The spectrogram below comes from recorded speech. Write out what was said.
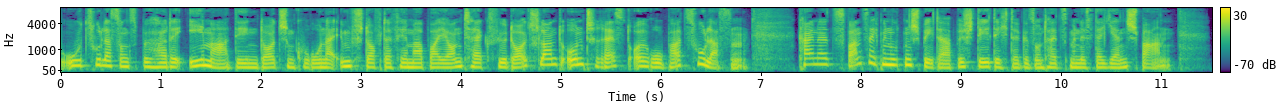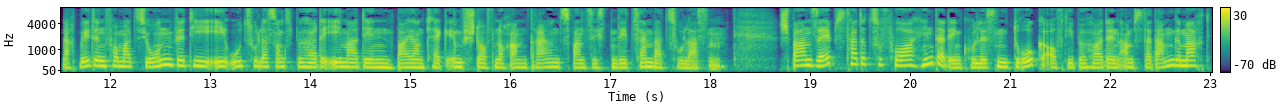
EU-Zulassungsbehörde EMA den deutschen Corona-Impfstoff der Firma BioNTech für Deutschland und Resteuropa zulassen. Keine 20 Minuten später bestätigte Gesundheitsminister Jens Spahn. Nach Bildinformationen wird die EU-Zulassungsbehörde EMA den BioNTech-Impfstoff noch am 23. Dezember zulassen. Spahn selbst hatte zuvor hinter den Kulissen Druck auf die Behörde in Amsterdam gemacht,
